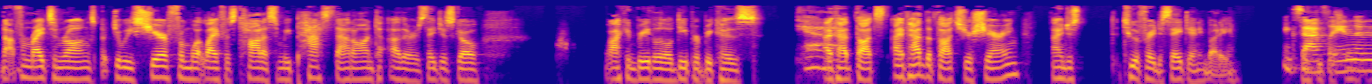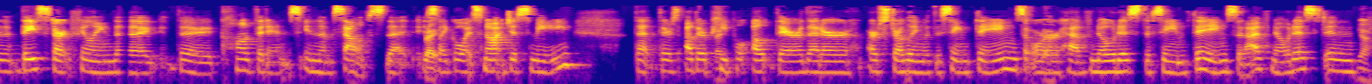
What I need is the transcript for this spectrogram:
not from rights and wrongs, but do we share from what life has taught us and we pass that on to others. They just go, well, I can breathe a little deeper because yeah. I've had thoughts. I've had the thoughts you're sharing. I'm just too afraid to say it to anybody. Exactly. And then they start feeling the the confidence in themselves that it's Right. like, oh, it's not just me, that there's other people out there that are are struggling with the same things or Yeah. have noticed the same things that I've noticed and Yeah.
